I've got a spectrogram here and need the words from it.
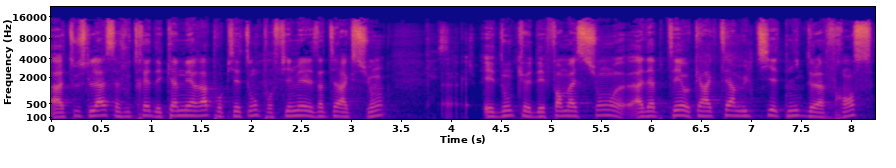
À tout cela s'ajouteraient des caméras pour piétons pour filmer les interactions, euh, et donc euh, des formations euh, adaptées au caractère multiethnique de la France.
